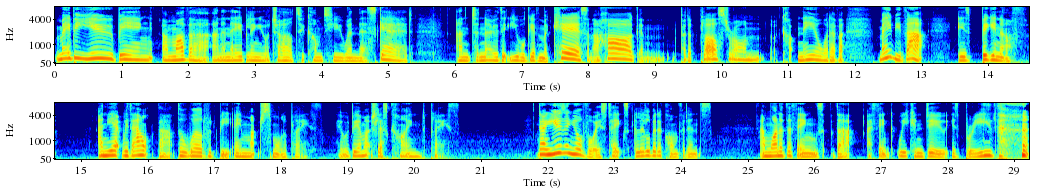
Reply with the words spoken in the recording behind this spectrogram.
Maybe you being a mother and enabling your child to come to you when they're scared and to know that you will give them a kiss and a hug and put a plaster on, a cut knee or whatever. Maybe that is big enough. And yet, without that, the world would be a much smaller place. It would be a much less kind place. Now, using your voice takes a little bit of confidence. And one of the things that I think we can do is breathe.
